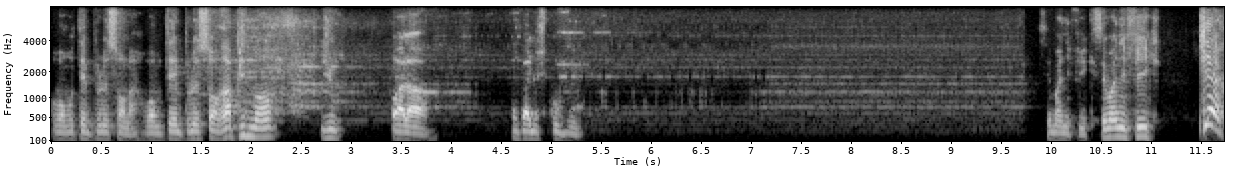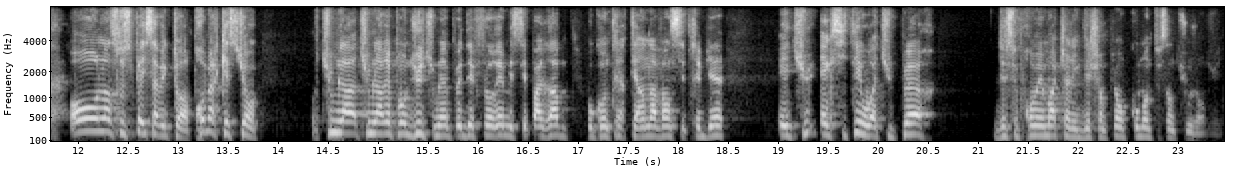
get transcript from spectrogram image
On va monter un peu le son là, on va monter un peu le son rapidement. Voilà, on va aller jusqu'au bout. C'est magnifique, c'est magnifique. Pierre, on lance le space avec toi. Première question. Tu me l'as, tu l'as répondu, tu me l'as un peu défloré, mais c'est pas grave. Au contraire, tu es en avance, c'est très bien. Es-tu excité ou as-tu peur de ce premier match en Ligue des Champions? Comment te sens-tu aujourd'hui?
